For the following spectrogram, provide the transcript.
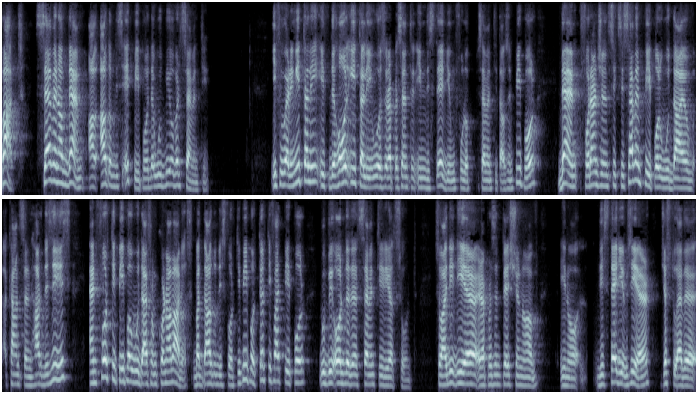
But seven of them, out of these eight people, there would be over 70. If we were in Italy, if the whole Italy was represented in the stadium full of 70,000 people, then 467 people would die of cancer and heart disease, and 40 people would die from coronavirus. But out of these 40 people, 35 people would be older than 70 years old. So I did here a representation of, you know, these stadiums here, just to have a,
